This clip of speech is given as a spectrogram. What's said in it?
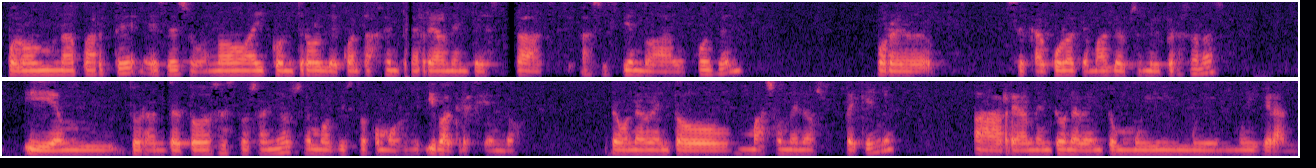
Por una parte es eso, no hay control de cuánta gente realmente está asistiendo al FOSDEM, por, se calcula que más de 8.000 personas, y durante todos estos años hemos visto cómo iba creciendo de un evento más o menos pequeño a realmente un evento muy, muy, muy grande.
